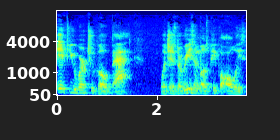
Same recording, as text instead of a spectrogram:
if you were to go back, which is the reason most people always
